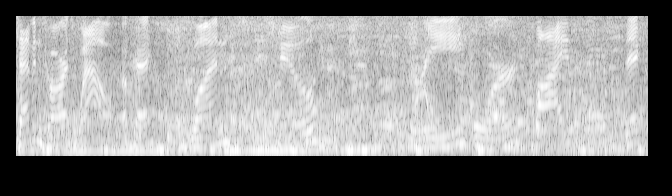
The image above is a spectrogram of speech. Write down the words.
Seven cards? Take out seven cards. Wow. Okay. One, two, three, four, five, six,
